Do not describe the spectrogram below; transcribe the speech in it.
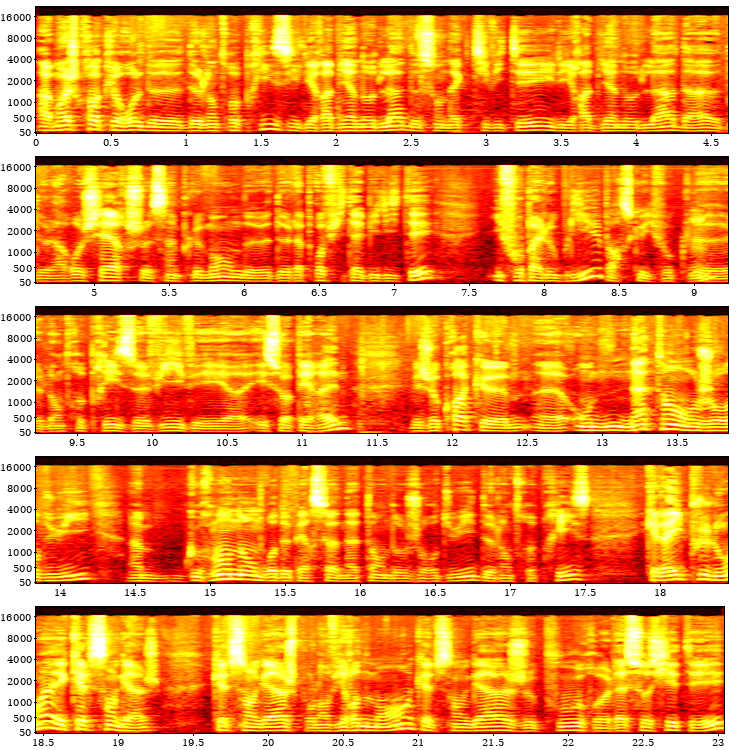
Ah, moi, je crois que le rôle de, de l'entreprise, il ira bien au-delà de son activité, il ira bien au-delà de, de, la recherche simplement de, de la profitabilité. Il ne faut pas l'oublier parce qu'il faut que mmh. l'entreprise vive et, euh, et, soit pérenne. Mais je crois que euh, on attend aujourd'hui, un grand nombre de personnes attendent aujourd'hui de l'entreprise qu'elle aille plus loin et qu'elle s'engage. Qu'elle s'engage pour l'environnement, qu'elle s'engage pour la société,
